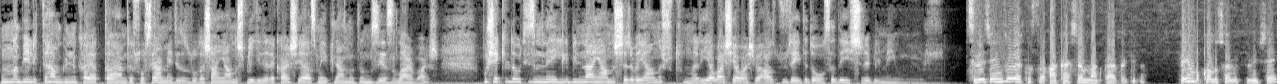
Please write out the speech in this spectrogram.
Bununla birlikte hem günlük hayatta hem de sosyal medyada dolaşan yanlış bilgilere karşı yazmayı planladığımız yazılar var. Bu şekilde otizmle ilgili bilinen yanlışları ve yanlış tutumları yavaş yavaş ve az düzeyde de olsa değiştirebilmeyi umuyoruz. Çizeceğimiz yol haritası arkadaşlarımın aktardığı gibi. Benim bu konuda söylemek istediğim şey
